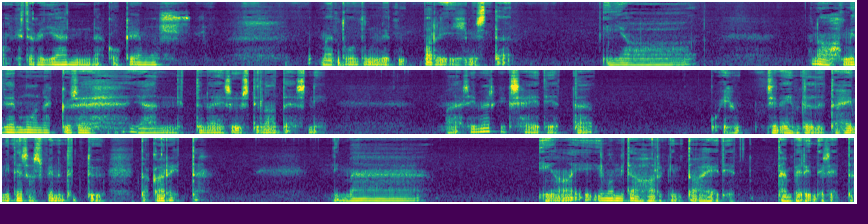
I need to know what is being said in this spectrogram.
oikeasti aika jännä kokemus. Mä en tuntenut niitä pari ihmistä. Ja no, miten mulla näkyy se jännittyneisyys tilanteessa, niin mä esimerkiksi heitin, että kun siinä ihmeteltiin, että hei, miten saisi venytettyä takarittä, niin mä ihan ilman mitään harkintaa heti tämän perinteisen, että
